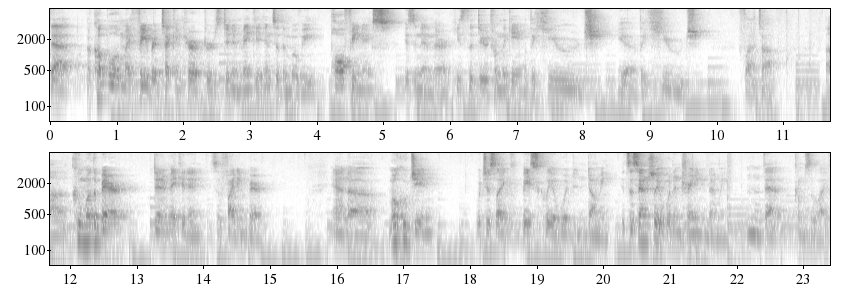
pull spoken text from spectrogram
that a couple of my favorite Tekken characters didn't make it into the movie. Paul Phoenix isn't in there. He's the dude from the game with the huge, yeah, the huge flat top. Uh, Kuma the bear didn't make it in. He's a fighting bear. And uh, Mokujin, which is like basically a wooden dummy. It's essentially a wooden training dummy that comes to life.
